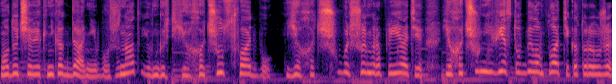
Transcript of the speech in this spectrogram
Молодой человек никогда не был женат, и он говорит, я хочу свадьбу, я хочу большое мероприятие, я хочу невесту в белом платье, которая уже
